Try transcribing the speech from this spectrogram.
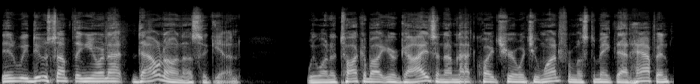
Did we do something you're not down on us again? We want to talk about your guys, and I'm not quite sure what you want from us to make that happen.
